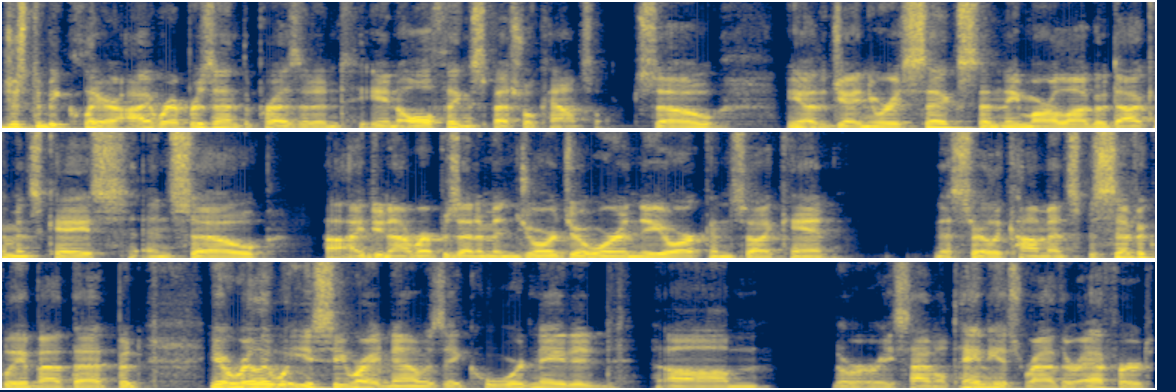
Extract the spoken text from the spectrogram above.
just to be clear, I represent the president in all things special counsel. So, you know, the January 6th and the Mar a Lago documents case. And so uh, I do not represent him in Georgia or in New York. And so I can't necessarily comment specifically about that. But, you know, really what you see right now is a coordinated um, or a simultaneous rather effort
